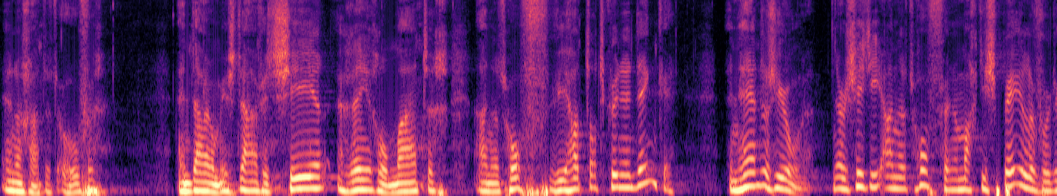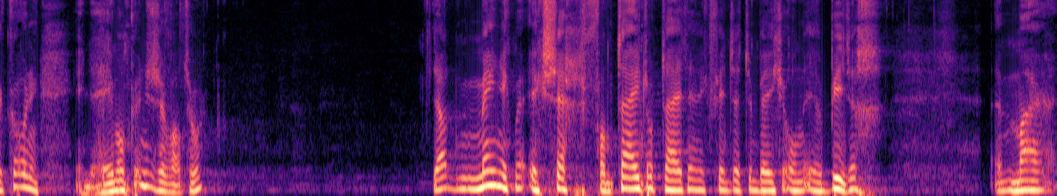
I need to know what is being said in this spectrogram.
en dan gaat het over. En daarom is David zeer regelmatig aan het hof. Wie had dat kunnen denken? Een herdersjongen. Nou zit hij aan het hof en dan mag hij spelen voor de koning. In de hemel kunnen ze wat hoor. Ja, meen ik me. Ik zeg van tijd tot tijd, en ik vind het een beetje oneerbiedig. Maar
